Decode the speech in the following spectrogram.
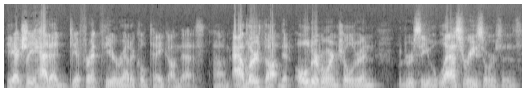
he actually had a different theoretical take on this. Um, Adler thought that older born children would receive less resources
